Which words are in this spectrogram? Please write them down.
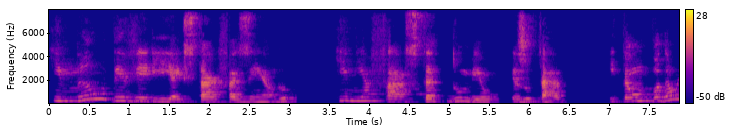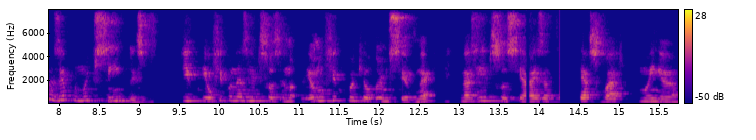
que não deveria estar fazendo que me afasta do meu resultado? Então, vou dar um exemplo muito simples. Eu fico nas redes sociais, eu não fico porque eu dormo cedo, né? Nas redes sociais até as quatro da manhã.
